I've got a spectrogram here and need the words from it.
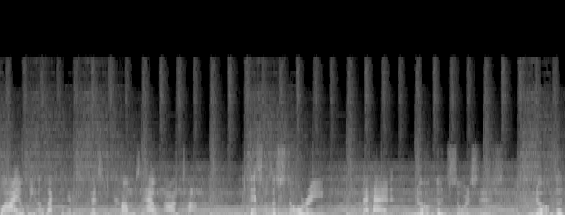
why we elected him, because he comes out on top. This was a story that had no good sources, no good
